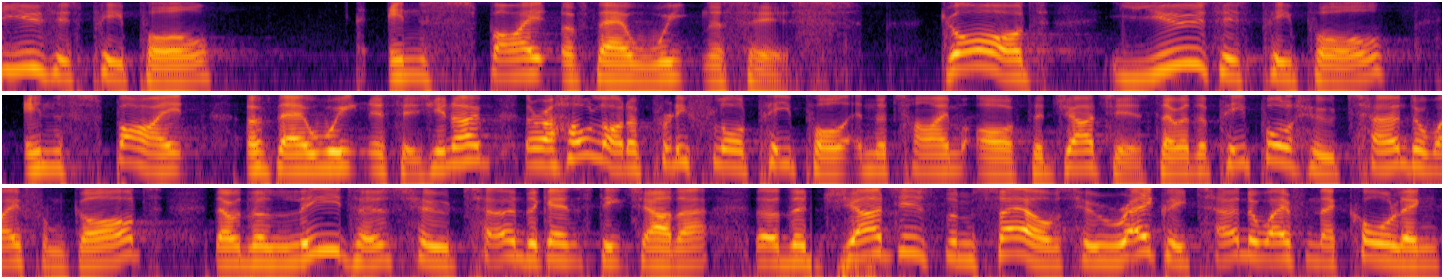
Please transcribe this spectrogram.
uses people in spite of their weaknesses. God uses people in spite of their weaknesses. You know, there are a whole lot of pretty flawed people in the time of the judges. There were the people who turned away from God, there were the leaders who turned against each other, there were the judges themselves who regularly turned away from their calling,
